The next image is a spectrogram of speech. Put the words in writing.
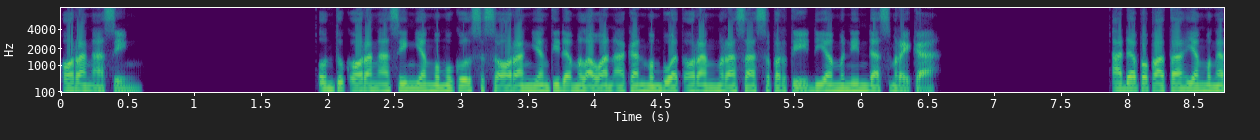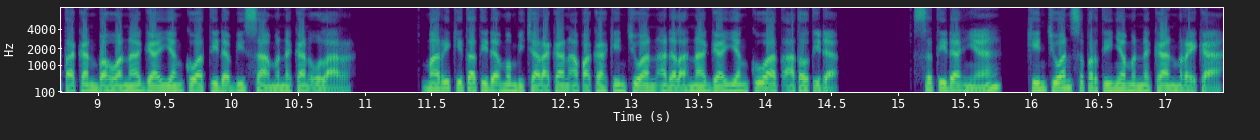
orang asing. Untuk orang asing yang memukul seseorang yang tidak melawan akan membuat orang merasa seperti dia menindas mereka. Ada pepatah yang mengatakan bahwa naga yang kuat tidak bisa menekan ular. Mari kita tidak membicarakan apakah Kincuan adalah naga yang kuat atau tidak. Setidaknya, Kincuan sepertinya menekan mereka.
